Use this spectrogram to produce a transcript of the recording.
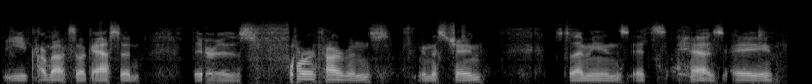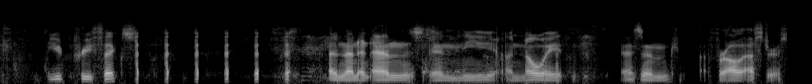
the carboxylic acid there is four carbons in this chain. So that means it has a butte prefix, and then it ends in the anoate, as in for all esters.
